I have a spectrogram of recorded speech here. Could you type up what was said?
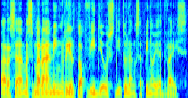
para sa mas maraming real talk videos dito lang sa Pinoy Advice.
